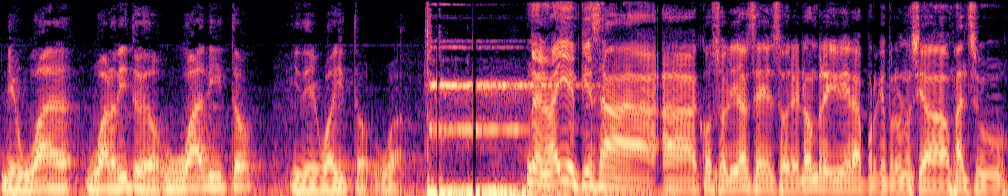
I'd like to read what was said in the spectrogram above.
de gua- guardito, de guadito y de guadito, guado. Bueno, ahí empieza a, a consolidarse el sobrenombre y era porque pronunciaba mal su,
